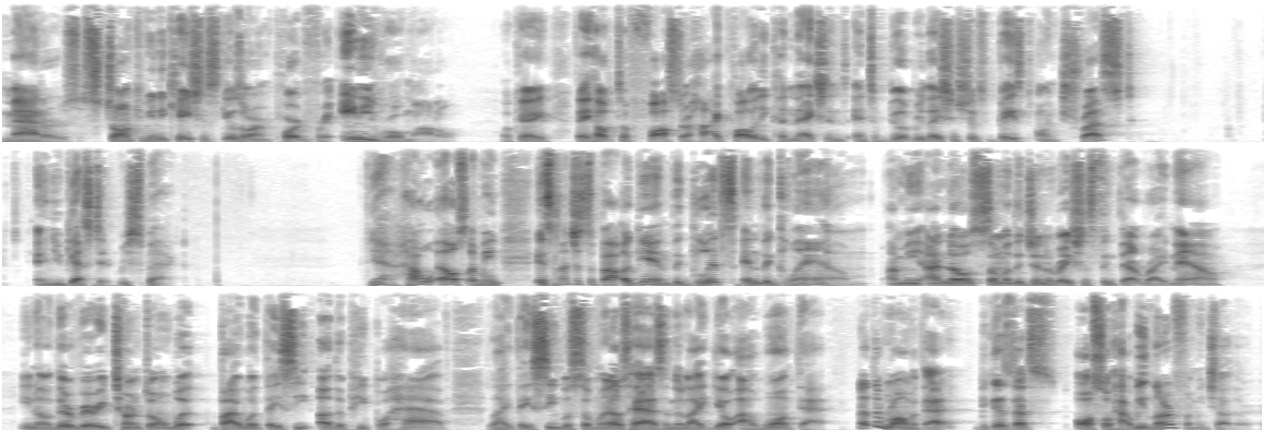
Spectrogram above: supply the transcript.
matters. Strong communication skills are important for any role model. Okay. They help to foster high quality connections and to build relationships based on trust. And you guessed it, respect. Yeah, how else? I mean, it's not just about, again, the glitz and the glam. I mean, I know some of the generations think that right now. You know, they're very turned on what by what they see other people have. Like they see what someone else has and they're like, yo, I want that. Nothing wrong with that because that's also how we learn from each other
